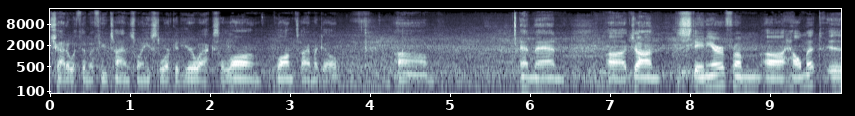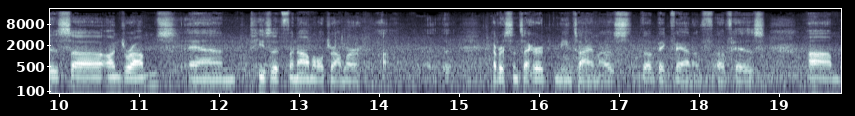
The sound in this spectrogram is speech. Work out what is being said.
chatted with him a few times when I used to work at Earwax a long, long time ago. Um, and then uh, John Stanier from uh, Helmet is uh, on drums, and he's a phenomenal drummer. Uh, ever since I heard Meantime, I was a big fan of, of his. Um,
